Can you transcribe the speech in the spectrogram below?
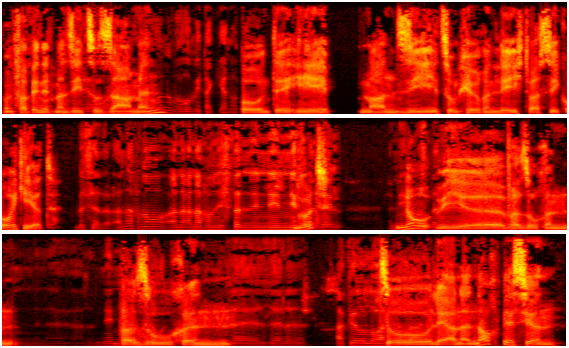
und verbindet man sie zusammen und hebt man sie zum höheren Licht, was sie korrigiert. Gut. No, wir versuchen, versuchen zu lernen, noch ein bisschen,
